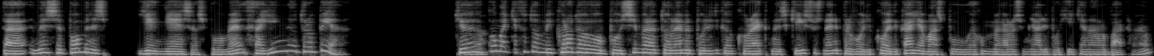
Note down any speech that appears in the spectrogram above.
τα, μέσα σε επόμενες γενιές, ας πούμε, θα γίνει νοοτροπία. Και Ναι. ακόμα και αυτό το μικρό το που σήμερα το λέμε political correctness και ίσως να είναι υπερβολικό, ειδικά για μας που έχουμε μεγαλώσει μια άλλη εποχή και ένα άλλο background,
